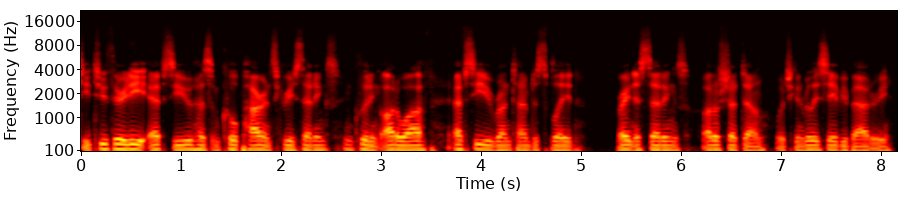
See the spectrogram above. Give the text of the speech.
The T238 FCU has some cool power and screen settings, including auto off, FCU runtime displayed, brightness settings, auto shutdown, which can really save your battery.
